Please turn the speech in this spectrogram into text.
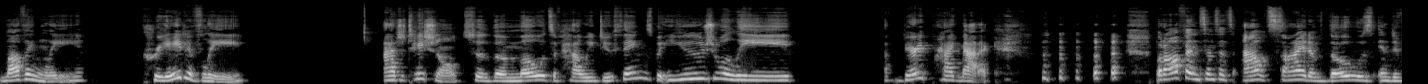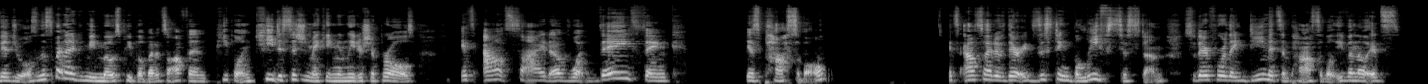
lovingly, creatively agitational to the modes of how we do things, but usually uh, very pragmatic. but often, since it's outside of those individuals, and this might not even be most people, but it's often people in key decision making and leadership roles, it's outside of what they think is possible. It's outside of their existing belief system. So therefore, they deem it's impossible, even though it's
